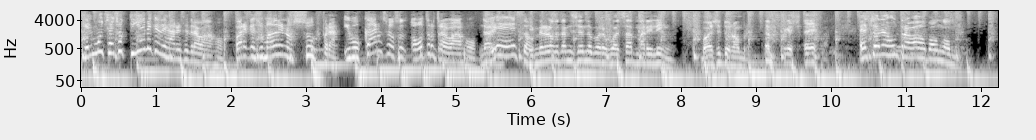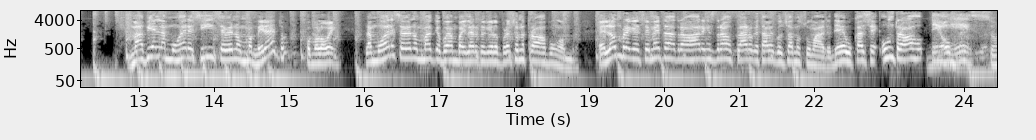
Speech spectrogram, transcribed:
que el muchacho tiene que dejar ese trabajo para que su madre no sufra y buscar su- otro trabajo. Dale. ¿Qué es eso? Y mira lo que están diciendo por el WhatsApp, Marilyn. Voy a decir tu nombre. Eso no es un trabajo para un hombre. Más bien las mujeres sí se ven normal. Mira esto, como lo ven. Las mujeres se ven normal que puedan bailar esto, pero eso no es trabajo para un hombre. El hombre que se meta a trabajar en ese trabajo, claro que está avergonzando a su madre. Debe buscarse un trabajo de hombre. Eso.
